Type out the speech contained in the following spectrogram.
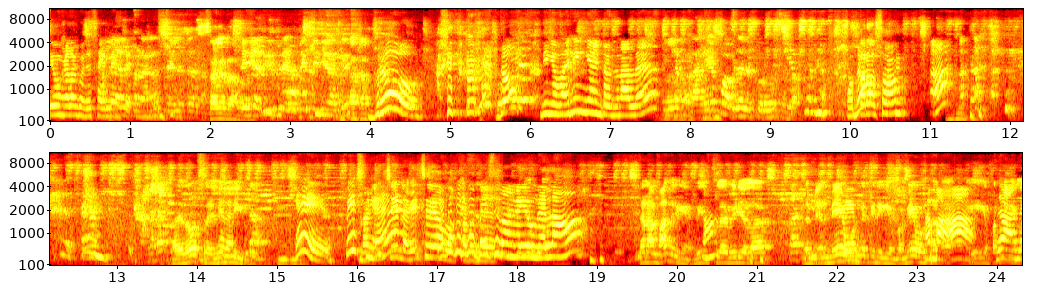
இவங்கெல்லாம் கொஞ்சம் சைலண்ட் ப்ரோ இதோ நீங்கள் வரீங்கன்றதுனால முத்தராசா? ஆ? அது ஏதோ சில லில்லி. ஏய் பேசுங்க. பேசுவாங்க இவங்க எல்லாம்? நான் பார்த்துருக்கேன். ரீல்ஸில் வீடியோவில் மே ஒன்றுக்கு நீங்கள் மே ஒன்று நீங்கள் அந்த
